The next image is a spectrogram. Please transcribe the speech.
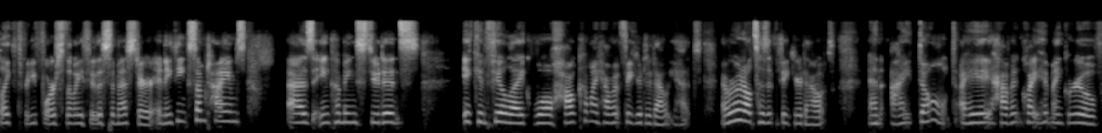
like three fourths of the way through the semester. And I think sometimes as incoming students, it can feel like, well, how come I haven't figured it out yet? Everyone else has it figured out, and I don't. I haven't quite hit my groove,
